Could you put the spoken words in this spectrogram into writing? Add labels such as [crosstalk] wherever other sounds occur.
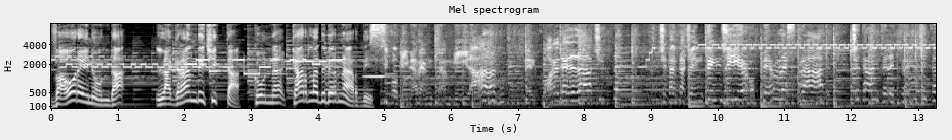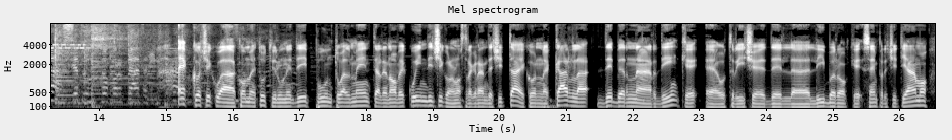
Va ora in onda La grande città con Carla De Bernardi. Si può vivere anche a Milano, nel cuore della città. C'è tanta gente in giro per le strade, c'è tanta elettricità, sia tutto portata di mano. Eccoci qua, come tutti i lunedì, puntualmente alle 9.15 con la nostra grande città e con Carla De Bernardi, che è autrice del libro che sempre citiamo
